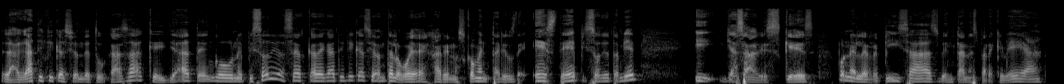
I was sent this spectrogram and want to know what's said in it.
la gatificación de tu casa, que ya tengo un episodio acerca de gatificación, te lo voy a dejar en los comentarios de este episodio también. Y ya sabes que es ponerle repisas, ventanas para que vea,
